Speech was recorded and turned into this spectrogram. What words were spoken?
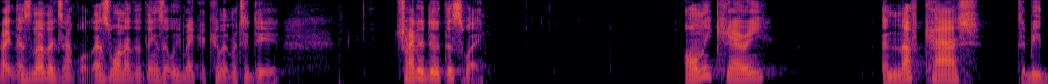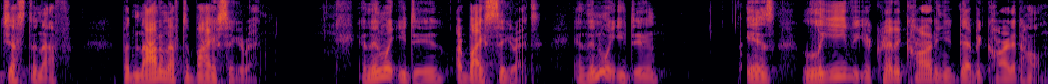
right? That's another example. That's one of the things that we make a commitment to do. Try to do it this way only carry enough cash to be just enough, but not enough to buy a cigarette. And then what you do, or buy cigarettes. And then what you do is leave your credit card and your debit card at home.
